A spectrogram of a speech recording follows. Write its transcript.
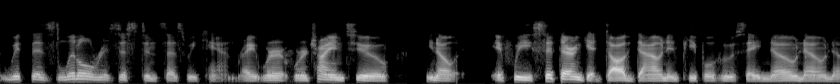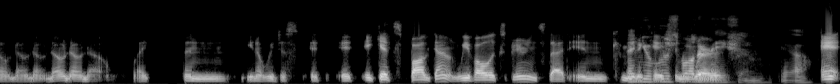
with as little resistance as we can, right? We're we're trying to, you know, if we sit there and get dogged down in people who say no, no, no, no, no, no, no, no, like then you know we just it it, it gets bogged down. We've all experienced that in Then you lose communication where. Yeah. and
